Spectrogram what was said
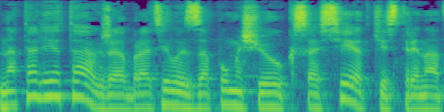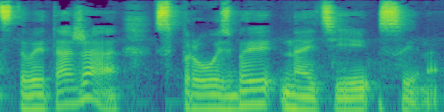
Наталья также обратилась за помощью к соседке с 13 этажа с просьбой найти сына.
